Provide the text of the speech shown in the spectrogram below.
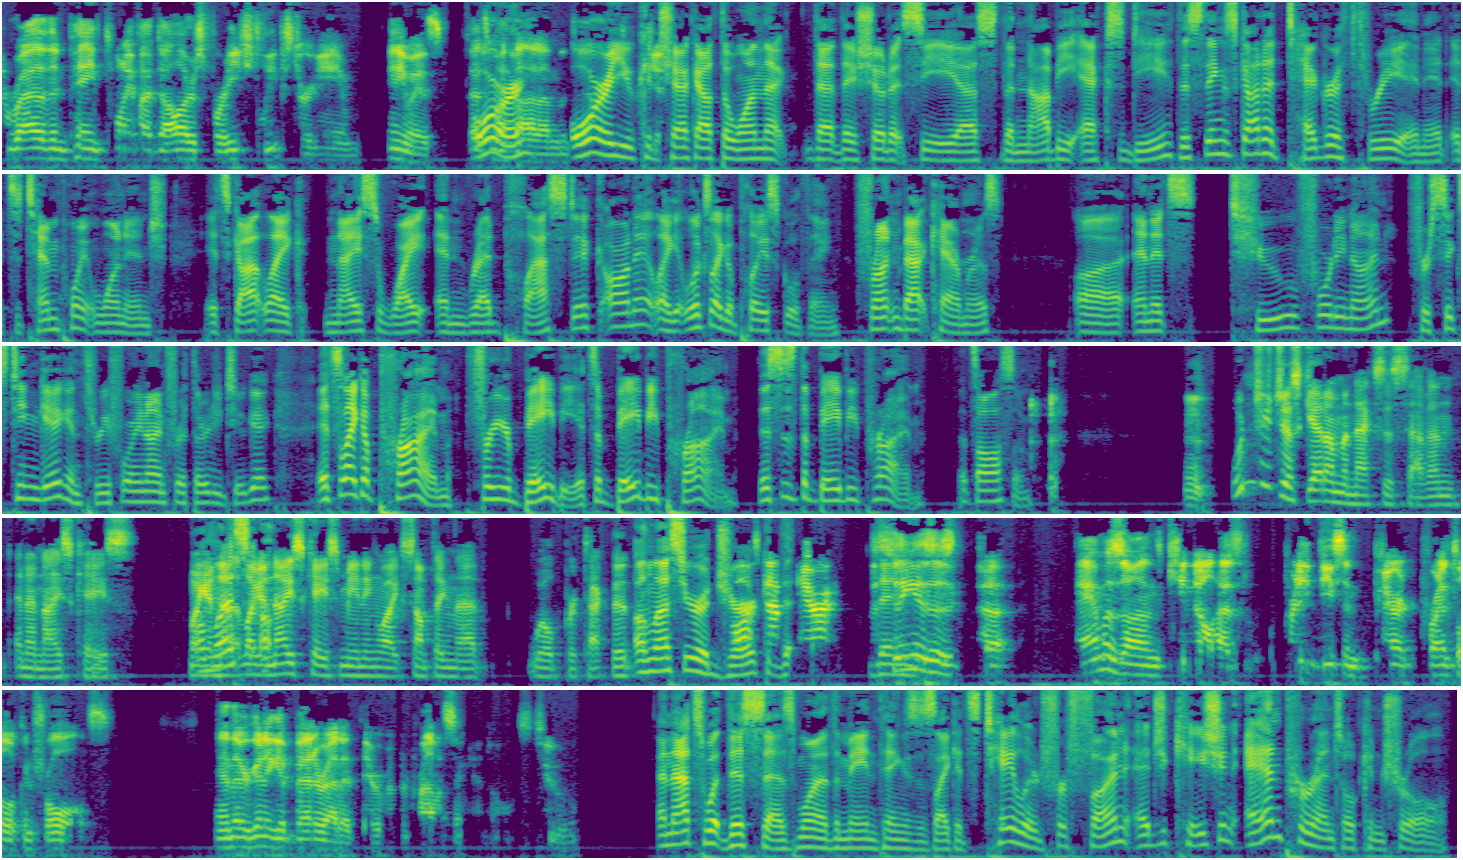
rather than paying twenty five dollars for each Leapster game. Anyways, that's my thought on or or you could Yeah. check out the one that that they showed at CES, the Nabi XD. This thing's got a Tegra 3 in it. It's a 10.1 inch. It's got like nice white and red plastic on it. Like it looks like a play school thing. Front and back cameras. Uh, and it's 249 for 16 gig and 349 for 32 gig. It's like a prime for your baby. It's a baby prime. This is the baby prime. That's awesome. Wouldn't you just get him a Nexus Seven in a nice case? Like Unless- a, like uh, a nice case, meaning like something that will protect it. Unless you're a jerk. Well, th- Eric, the then- thing is, is uh, Amazon's Kindle has pretty decent parent parental controls, and they're going to get better at it. They were promising, I know, too. And that's what this says. One of the main things is like it's tailored for fun, education, and parental control.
